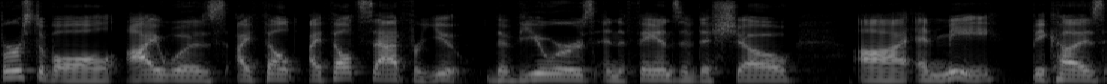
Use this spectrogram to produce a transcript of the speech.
first of all, I was I felt I felt sad for you, the viewers and the fans of this show, uh, and me, because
